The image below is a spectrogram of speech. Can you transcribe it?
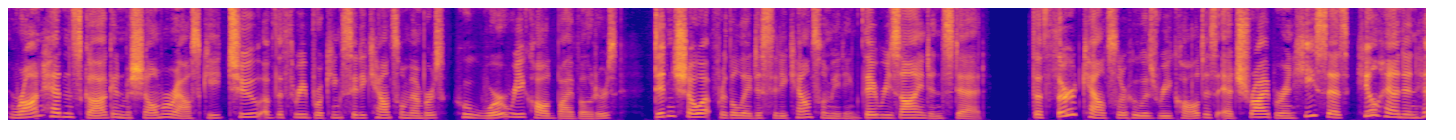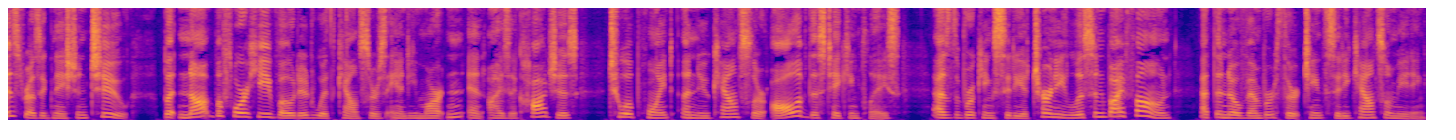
Ron Hedenskog and Michelle Morosky, two of the three Brookings City Council members who were recalled by voters, didn't show up for the latest City Council meeting. They resigned instead. The third councilor who was recalled is Ed Schreiber, and he says he'll hand in his resignation too, but not before he voted with councilors Andy Martin and Isaac Hodges to appoint a new councilor. All of this taking place as the Brookings City Attorney listened by phone at the November 13th City Council meeting.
